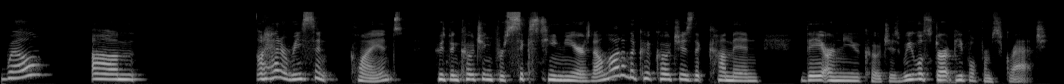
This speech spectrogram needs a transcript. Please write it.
Well, um I had a recent client who's been coaching for 16 years. Now, a lot of the coaches that come in, they are new coaches. We will start people from scratch.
